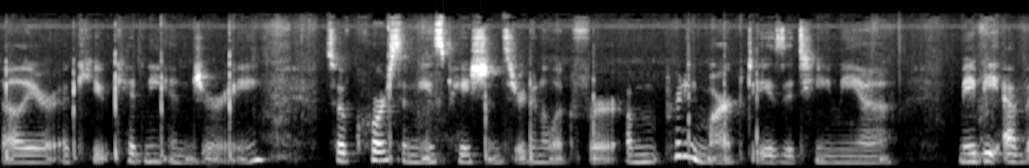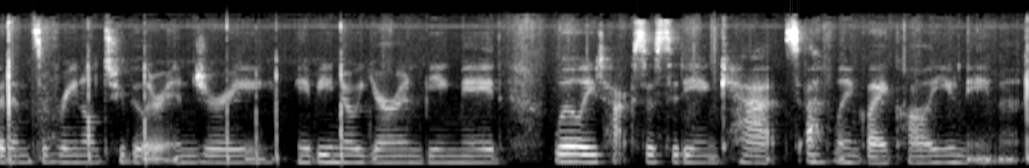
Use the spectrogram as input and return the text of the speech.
failure, acute kidney injury. So, of course, in these patients, you're going to look for a pretty marked azotemia, maybe evidence of renal tubular injury, maybe no urine being made, lily toxicity in cats, ethylene glycol, you name it.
